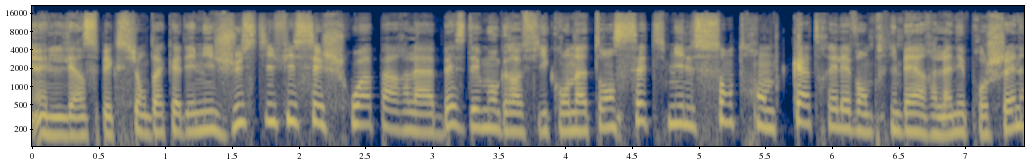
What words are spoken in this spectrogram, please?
L'inspection d'académie justifie ses choix par la baisse démographique. On attend 7134 élèves en primaire l'année prochaine,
